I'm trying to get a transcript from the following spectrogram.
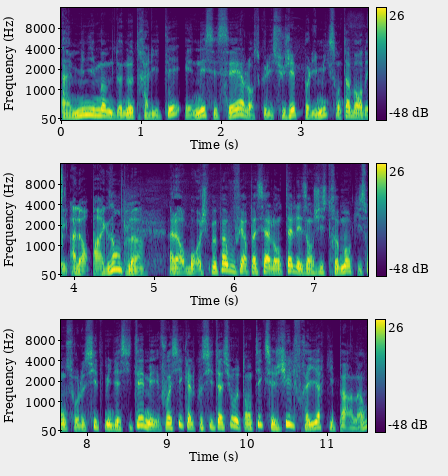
Un minimum de neutralité est nécessaire lorsque les sujets polémiques sont abordés. Alors, par exemple? Alors bon, je peux pas vous faire passer à l'antenne les enregistrements qui sont sur le site Médiacité, mais voici quelques citations authentiques. C'est Gilles Freyer qui parle. Hein.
